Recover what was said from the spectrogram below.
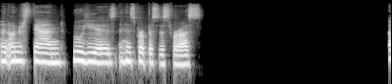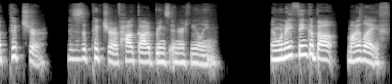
and understand who he is and his purposes for us. A picture. This is a picture of how God brings inner healing. And when I think about my life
